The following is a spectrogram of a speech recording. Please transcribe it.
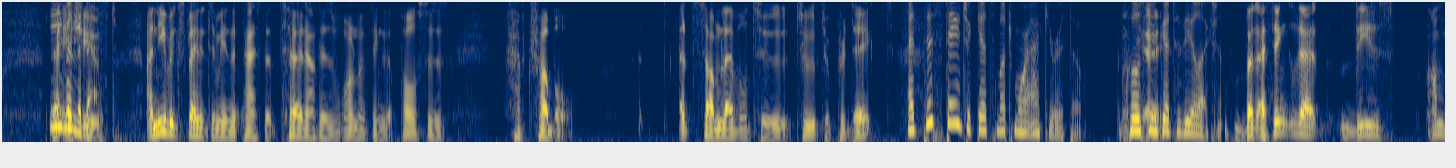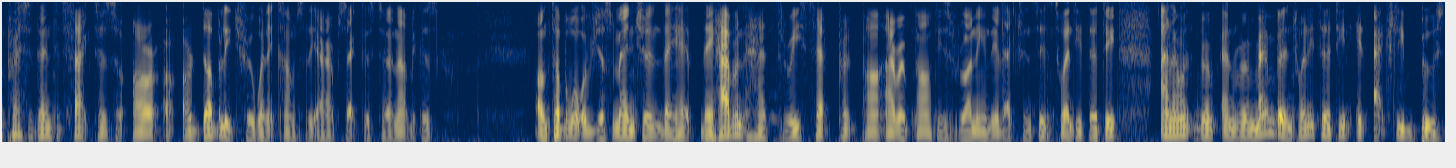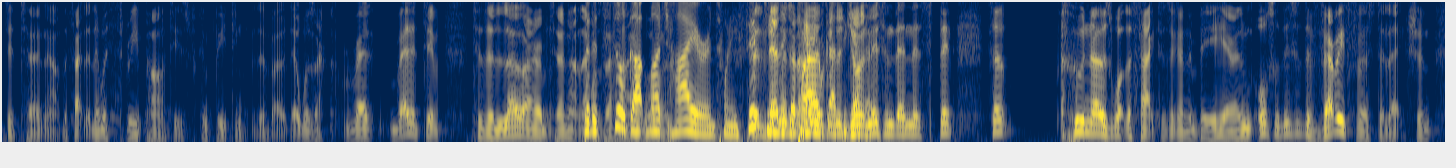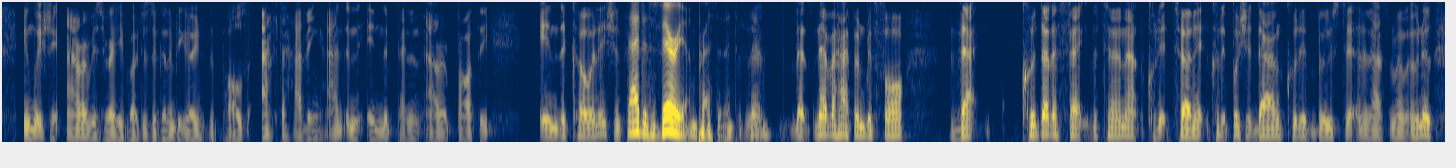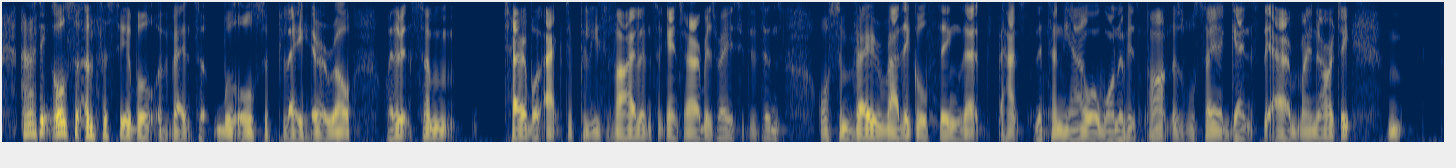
that Even the issue. best. And you've explained it to me in the past that turnout is one of the things that pollsters have trouble at some level to to to predict. At this stage, it gets much more accurate, though, the closer you get to the elections. But I think that these unprecedented factors are, are, are doubly true when it comes to the Arab sector's turnout because on top of what we've just mentioned, they have they haven't had three separate par- Arab parties running in the election since 2013, and and remember in 2013 it actually boosted turnout. The fact that there were three parties competing for the vote, there was a re- relative to the low Arab turnout. That But it still got much higher in 2015 But then it the got higher because got of joint together. list, and then it split. So who knows what the factors are going to be here? And also, this is the very first election in which the Arab Israeli voters are going to be going to the polls after having had an independent Arab party in the coalition. That is very unprecedented That, that's never happened before. That could that affect the turnout? Could it turn it? Could it push it down? Could it boost it at the last moment? Who knows? And I think also unforeseeable events will also play here a role. Whether it's some terrible act of police violence against Arab Israeli citizens or some very radical thing that perhaps Netanyahu or one of his partners will say against the Arab minority,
